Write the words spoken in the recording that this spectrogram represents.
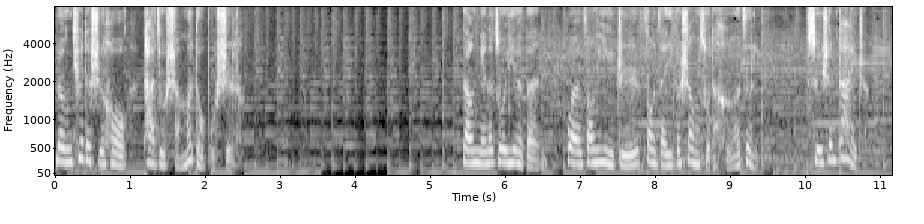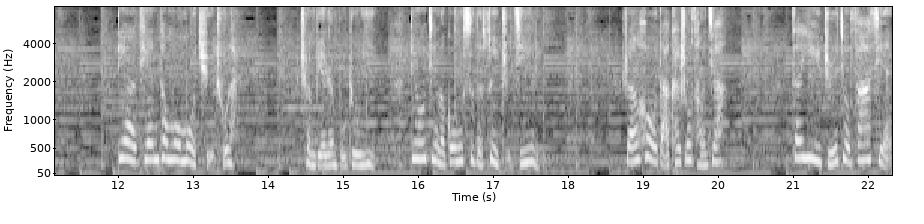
冷却的时候，他就什么都不是了。当年的作业本，万芳一直放在一个上锁的盒子里，随身带着。第二天，他默默取出来，趁别人不注意，丢进了公司的碎纸机里。然后打开收藏夹，在一直就发现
